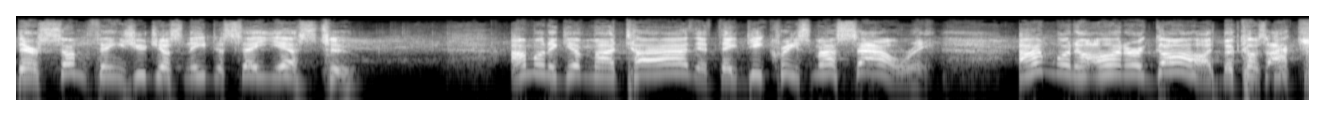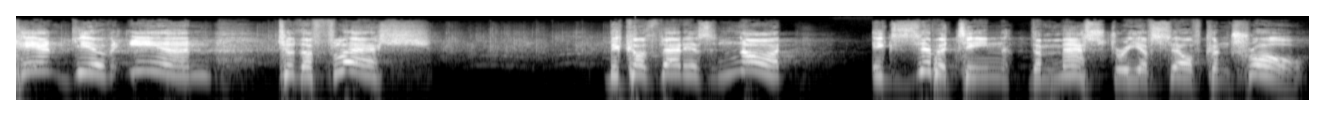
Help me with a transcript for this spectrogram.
There's some things you just need to say yes to. I'm going to give my tithe if they decrease my salary. I'm going to honor God because I can't give in to the flesh because that is not exhibiting the mastery of self control.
